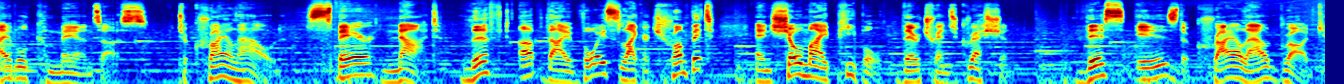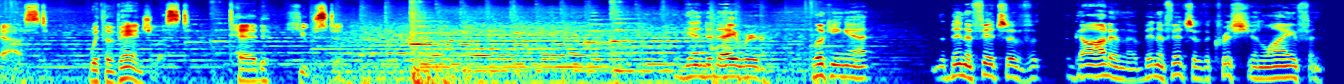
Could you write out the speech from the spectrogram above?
Bible commands us to cry aloud, Spare not, lift up thy voice like a trumpet, and show my people their transgression. This is the Cry Aloud broadcast with evangelist Ted Houston. Again, today we're looking at the benefits of God and the benefits of the Christian life. And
